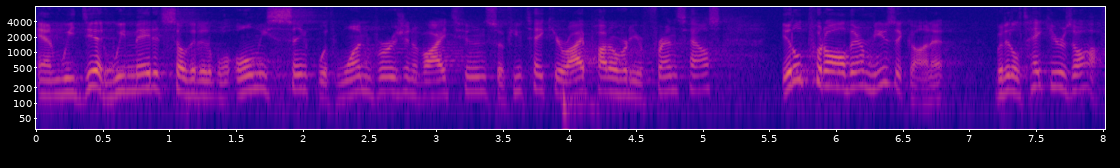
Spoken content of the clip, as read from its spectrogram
And we did. We made it so that it will only sync with one version of iTunes. So if you take your iPod over to your friend's house, it'll put all their music on it, but it'll take yours off.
